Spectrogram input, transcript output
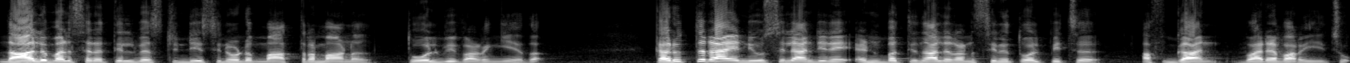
നാല് മത്സരത്തിൽ വെസ്റ്റ് ഇൻഡീസിനോട് മാത്രമാണ് തോൽവി വഴങ്ങിയത്. കരുത്തരായ ന്യൂസിലാൻഡിനെ എൺപത്തിനാല് റൺസിന് തോൽപ്പിച്ച് അഫ്ഗാൻ വരവറിയിച്ചു.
